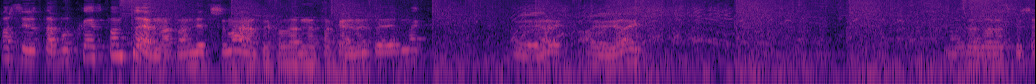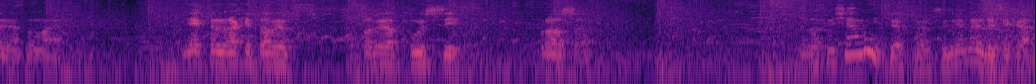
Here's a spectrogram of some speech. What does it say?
Patrzcie, że ta budka jest pancerna, tam gdzie trzymają te cholerne tokeny, to jednak... Ojojoj, ojojoj. Dobre zabezpieczenia tu mają. Niech ten rakietowiec sobie odpuści. Proszę. Teraz mi się amunicja skończy, nie będzie ciekawe.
